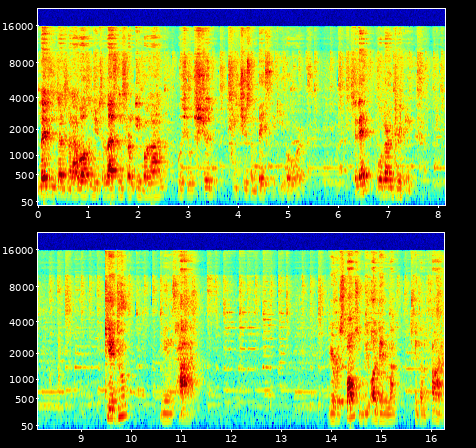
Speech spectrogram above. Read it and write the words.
Ladies and gentlemen, I welcome you to Lessons from Igbo land, which will, should teach you some basic Igbo words. Today, we'll learn greetings. Kedu means hi. Your response will be Odinma, which means I'm fine.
